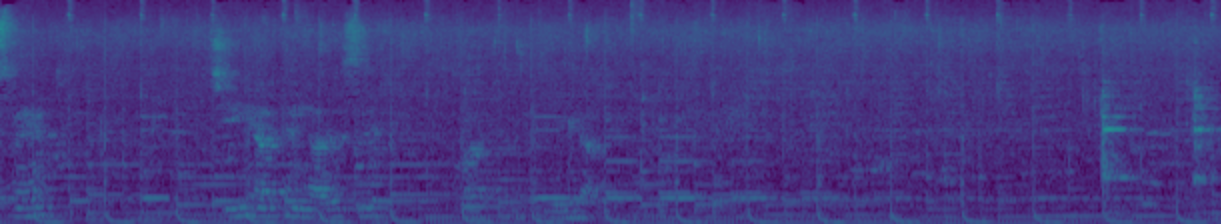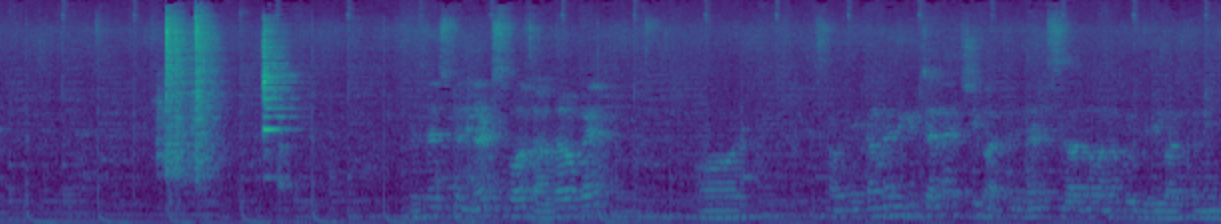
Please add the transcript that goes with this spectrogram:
इसमें चीनी डालते हैं अंदाजे से और भी डालते हैं। वैसे इसमें नट्स बहुत ज़्यादा हो गए और समझ निकलना लेकिन चलना अच्छी बात है। नट्स ज़्यादा होना कोई बुरी बात तो नहीं।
